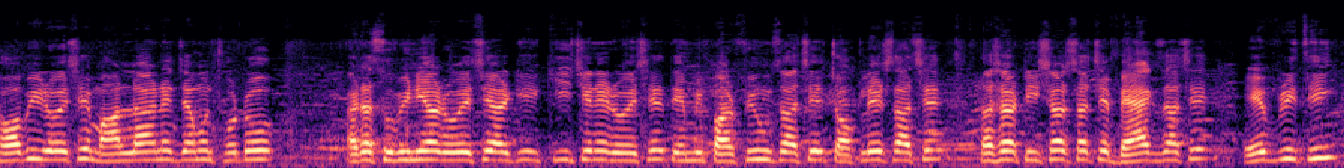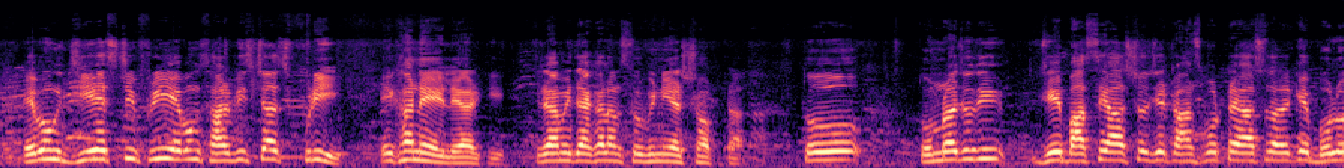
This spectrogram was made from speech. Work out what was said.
সবই রয়েছে মাল্লায়নের যেমন ছোট একটা সুবিনিয়ার রয়েছে আর কি কি চেনে রয়েছে, তেমনি পারফিউমস আছে চকলেটস আছে, তাছাড়া টি শার্টস আছে ব্যাগস আছে এভরিথিং এবং জিএসটি ফ্রি এবং সার্ভিস চার্জ ফ্রি এখানে এলে আর কি। যেটা আমি দেখালাম সুবিনিয়ার শপটা তো তোমরা যদি যে বাসে আসছো, যে ট্রান্সপোর্টটায় আসছো, তাদেরকে বলো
